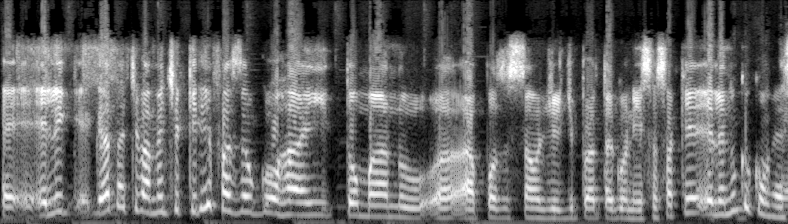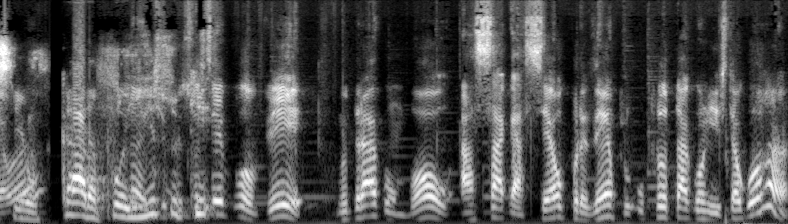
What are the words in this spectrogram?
é, ele gradativamente queria fazer o Gohan ir tomando a, a posição de, de protagonista, só que ele nunca convenceu. Cara, foi Não, isso tipo, que. Se você for ver, no Dragon Ball, a Saga Cell, por exemplo, o protagonista é o Gohan.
